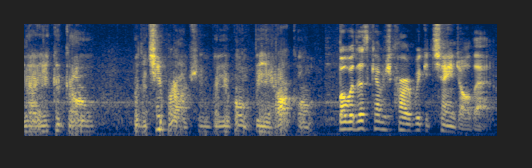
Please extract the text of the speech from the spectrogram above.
Yeah, you could go with the cheaper option, but you won't be hardcore. But with this capture card, we could change all that.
